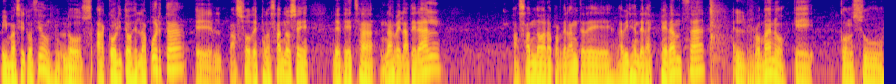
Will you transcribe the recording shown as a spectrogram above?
Misma situación, los acólitos en la puerta, el paso desplazándose desde esta nave lateral, pasando ahora por delante de la Virgen de la Esperanza, el romano que con su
